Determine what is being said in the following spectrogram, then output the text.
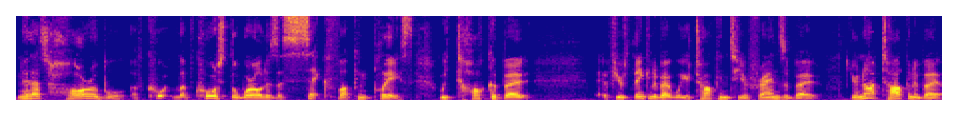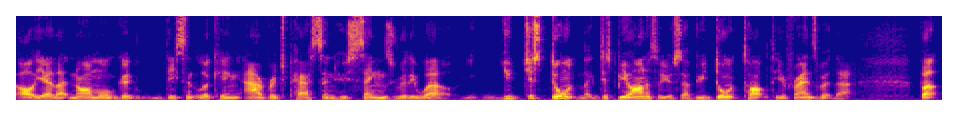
No, that's horrible. Of course, of course, the world is a sick fucking place. We talk about if you're thinking about what you're talking to your friends about, you're not talking about, oh yeah, that normal, good, decent looking, average person who sings really well. You, you just don't. Like, just be honest with yourself. You don't talk to your friends about that. But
